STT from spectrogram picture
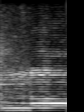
No.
